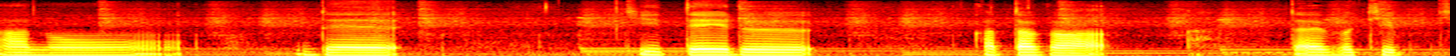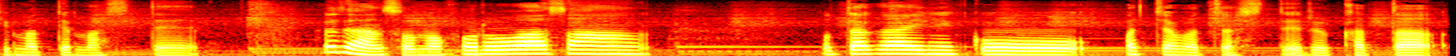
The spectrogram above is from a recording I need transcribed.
あので聞いている方がだいぶき決まってまして普段そのフォロワーさんお互いにこうわちゃわちゃしてる方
